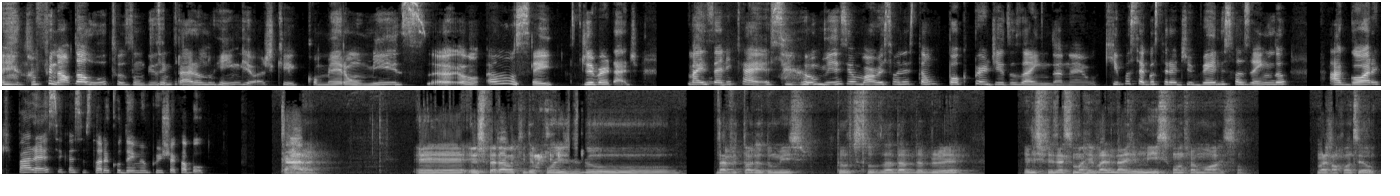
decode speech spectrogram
E no final da luta, os zumbis entraram no ringue, eu acho que comeram o Miz, eu, eu não sei, de verdade. Mas LKS, o Miz e o Morrison eles estão um pouco perdidos ainda, né? O que você gostaria de ver eles fazendo agora que parece que essa história com o Damian Priest acabou? Cara, é, eu esperava que depois do da vitória do Miz pelo título da WWE, eles fizessem uma rivalidade Miz contra Morrison. Mas não aconteceu.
